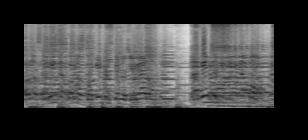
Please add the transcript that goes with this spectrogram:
por las aguitas, por los poquitos que nos llegaron. La gente que estamos.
